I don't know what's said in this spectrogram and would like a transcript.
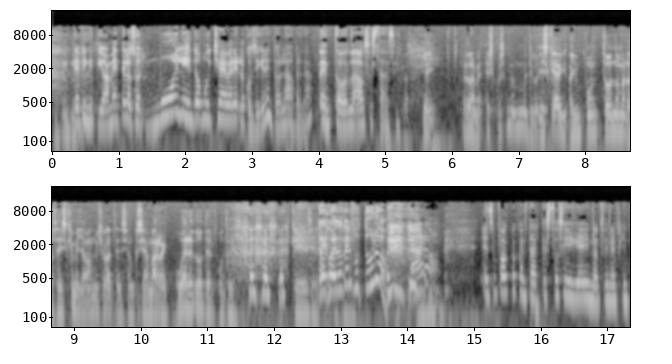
definitivamente lo son. Muy lindo, muy chévere. Lo consiguen en todos lados, ¿verdad? En todos lados está así. Claro. Y ahí, perdóname, escúchame un momentico. Y es que hay, hay un punto número 6 que me llama mucho la atención que se llama Recuerdos del futuro. ¿Qué es eso? Recuerdos del futuro, claro. Es un poco contar que esto sigue y no tiene fin.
